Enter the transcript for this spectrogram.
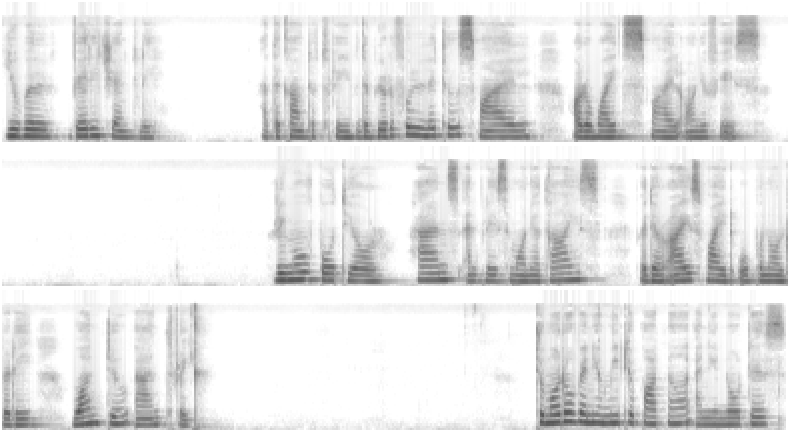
You will very gently, at the count of three, with a beautiful little smile or a wide smile on your face. Remove both your hands and place them on your thighs with your eyes wide open already. One, two, and three. Tomorrow, when you meet your partner and you notice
